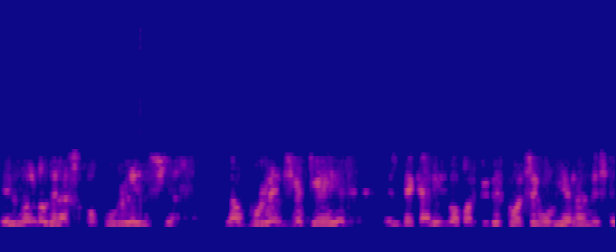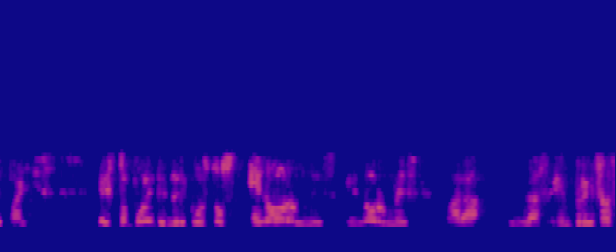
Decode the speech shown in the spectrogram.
el mundo de las ocurrencias. La ocurrencia que es el mecanismo a partir del cual se gobierna en este país. Esto puede tener costos enormes, enormes para las empresas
